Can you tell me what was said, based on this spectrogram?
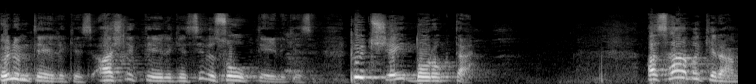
Ölüm tehlikesi, açlık tehlikesi ve soğuk tehlikesi. Üç şey dorukta. Ashab-ı kiram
